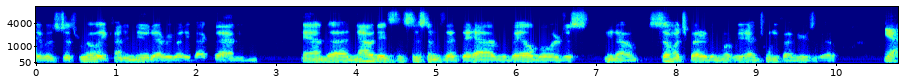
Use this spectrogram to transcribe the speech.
it was just really kind of new to everybody back then. And, uh, nowadays, the systems that they have available are just you know so much better than what we had 25 years ago. Yeah,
